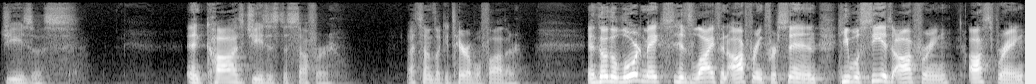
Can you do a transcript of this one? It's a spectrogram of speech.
Jesus and cause Jesus to suffer. That sounds like a terrible father. And though the Lord makes his life an offering for sin, he will see his offering, offspring,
